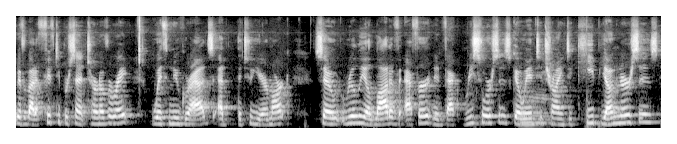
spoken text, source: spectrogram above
we have about a 50% turnover rate with new grads at the two year mark. So, really, a lot of effort and, in fact, resources go into trying to keep young nurses.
